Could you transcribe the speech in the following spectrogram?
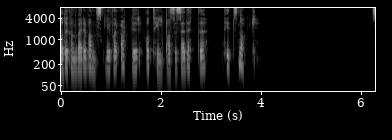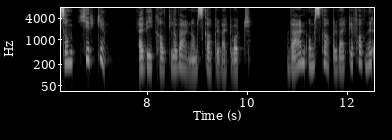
og det kan være vanskelig for arter å tilpasse seg dette tidsnok. Som kirke er vi kalt til å verne om skaperverket vårt. Vern om skaperverket favner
